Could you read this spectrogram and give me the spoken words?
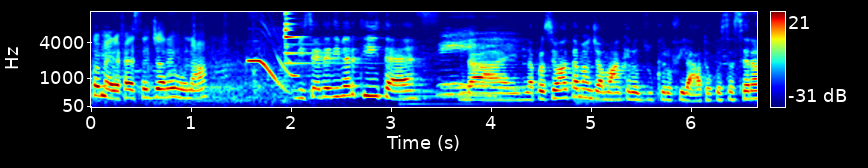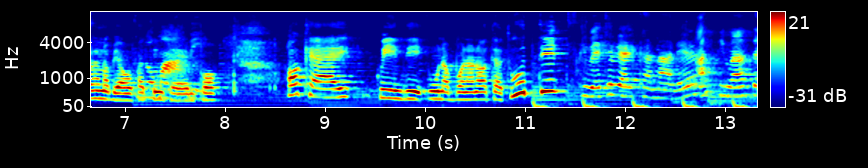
Poi me ne fai assaggiare una? Vi siete divertite? Sì. Dai, la prossima volta mangiamo anche lo zucchero filato. Questa sera non abbiamo fatto in Domani. tempo. Ok, quindi una buonanotte a tutti. Iscrivetevi al canale, attivate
